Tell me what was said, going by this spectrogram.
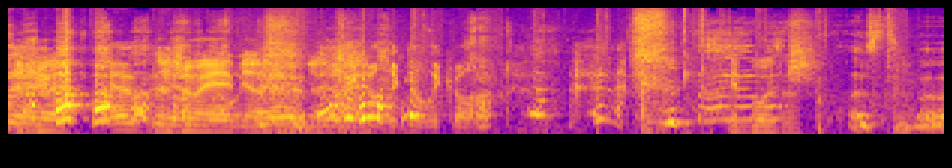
MDR. Bien joué, bien joué, bien Record, record, record. C'est beau ça. Ah c'était pas mal.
